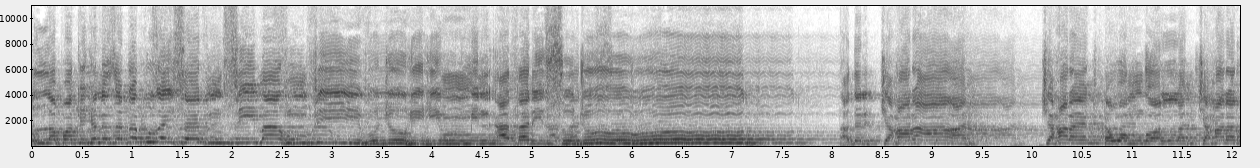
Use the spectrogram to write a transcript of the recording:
আল্লাহ পাক এখানে যেটা বুঝাইছেন সীমা হুম ফি বুজুহিহিম মিন আথারি সুজুদ। তাদের চেহারা চেহারা একটা অঙ্গ, আল্লাহ চেহারার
